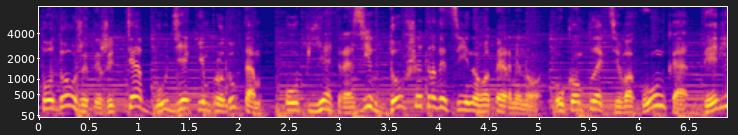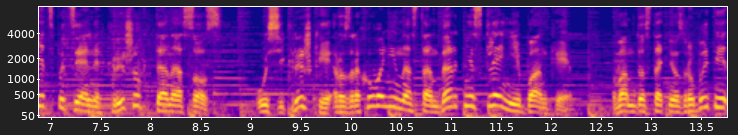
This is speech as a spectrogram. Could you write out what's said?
подовжити життя будь-яким продуктам у 5 разів довше традиційного терміну. У комплекті вакуумка 9 спеціальних кришок та насос. Усі кришки розраховані на стандартні скляні банки. Вам достатньо зробити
